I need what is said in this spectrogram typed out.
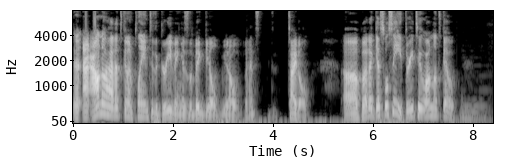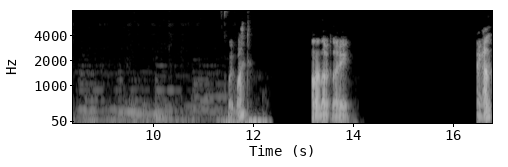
I, I don't know how that's gonna play into the grieving is the big deal, you know, hence title. Uh, but I guess we'll see. Three, two, one, let's go. Wait, what? Hold on, let me... Hang on.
